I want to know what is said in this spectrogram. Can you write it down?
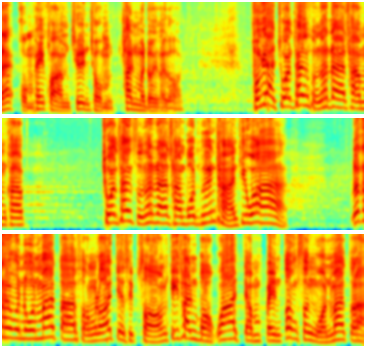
และผมให้ความชื่นชมท่านมาโดยตลอด ผมอยากชวนท่านสนทนาธรรมครับ ท่านสนทนาธรรมบนพื้นฐานที่ว่า รัฐธรรมนูญมาตรา 272 ที่ท่านบอกว่าจำเป็นต้องสงวนมาตรา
